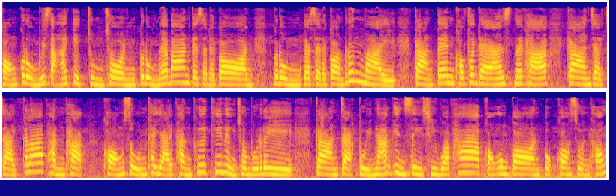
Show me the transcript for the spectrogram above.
ของกลุ่มวิสาหกิจชุมชน กลุ่มแม่บ้านเกษตรกร กลุ่มเกษตรกรรุ่นใหม่ การเต้น cover dance นะคะ การแจกจ่ายกล้าพันธุ์ผักของศูนย์ขยายพันธุ์พืชที่ 1ชลบุรี การแจกปุ๋ยน้ำอินทรีย์ชีวภาพขององค์กร ปกครองส่วนท้อง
